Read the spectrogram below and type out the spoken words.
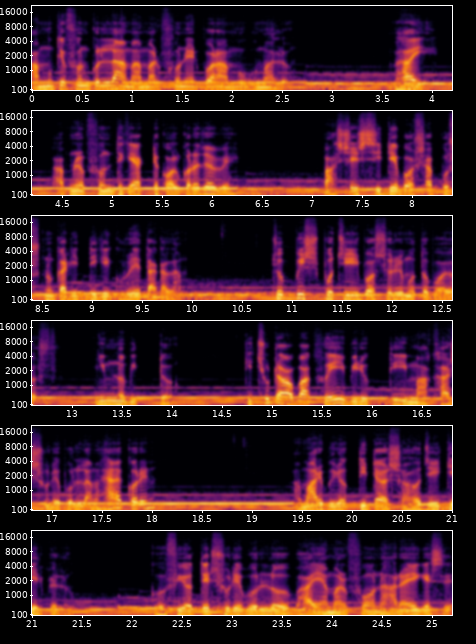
আম্মুকে ফোন করলাম, আমার ফোনের পর আম্মু ঘুমালো। ভাই, আপনার ফোন থেকে একটা কল করা যাবে? পাশের সিটে বসা প্রশ্নকারীর দিকে ঘুরে তাকালাম। চব্বিশ পঁচিশ বছরের মতো বয়স, নিম্নবিত্ত। কিছুটা অবাক হয়েই বিরক্তি মাখা সুরে বললাম হ্যাঁ করেন। আমার বিরক্তিটা সহজেই টের পেল। কফিয়তের সুরে বলল, ভাই, আমার ফোন হারায় গেছে।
